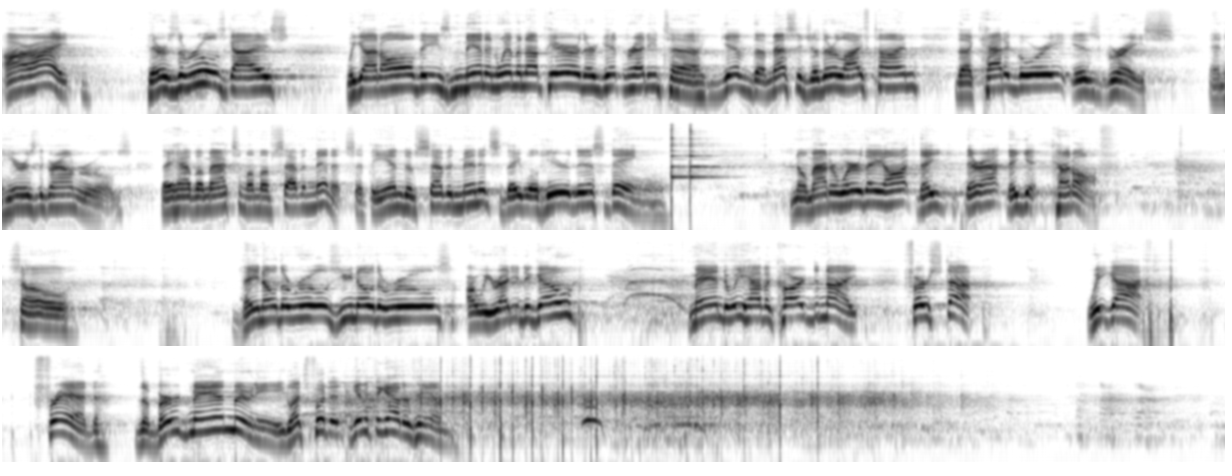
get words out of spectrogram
all right, there's the rules, guys. We got all these men and women up here. They're getting ready to give the message of their lifetime. The category is grace. And here's the ground rules they have a maximum of seven minutes. At the end of seven minutes, they will hear this ding. No matter where they are, they, they're at, they get cut off. So they know the rules, you know the rules. Are we ready to go? Man, do we have a card tonight? First up, we got Fred the Birdman Mooney. Let's put it, give it together for him.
